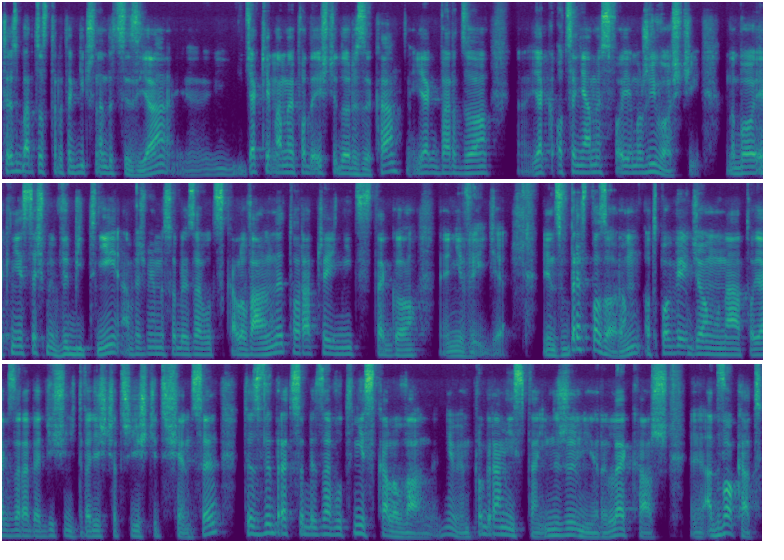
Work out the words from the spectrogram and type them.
to jest bardzo strategiczna decyzja, jakie mamy podejście do ryzyka, jak bardzo, jak oceniamy swoje możliwości. No bo jak nie jesteśmy wybitni, a weźmiemy sobie zawód skalowalny, to raczej nic z tego nie wyjdzie. Więc wbrew pozorom, odpowiedzią na to, jak zarabiać 10, 20, 30 tysięcy, to jest wybrać sobie zawód nieskalowalny. Nie wiem, programista, inżynier, lekarz, y, adwokat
